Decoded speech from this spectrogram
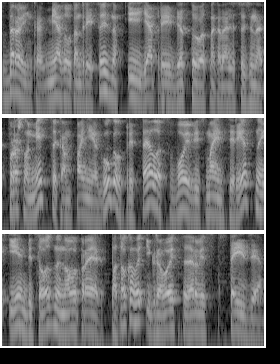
Здоровенько, меня зовут Андрей Созинов и я приветствую вас на канале Созинет. В прошлом месяце компания Google представила свой весьма интересный и амбициозный новый проект – потоковый игровой сервис Stadia.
